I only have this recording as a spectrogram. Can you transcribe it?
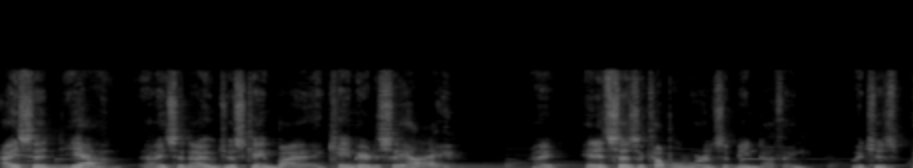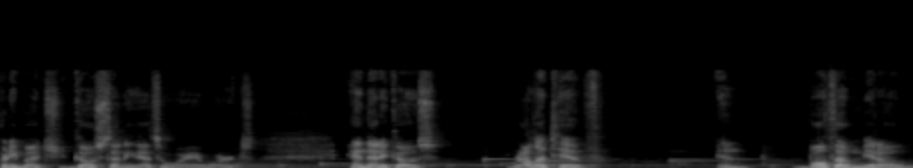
I said, Yeah. I said, I just came by, came here to say hi right? And it says a couple words that mean nothing, which is pretty much ghost hunting. That's the way it works. And then it goes relative, and both of them, you know,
